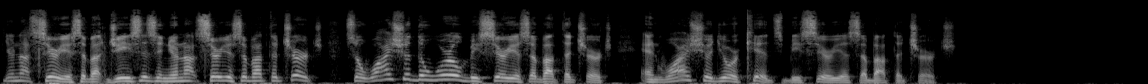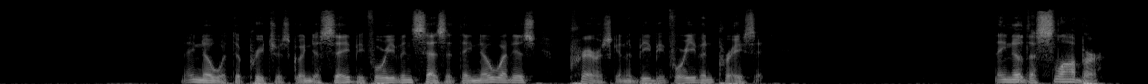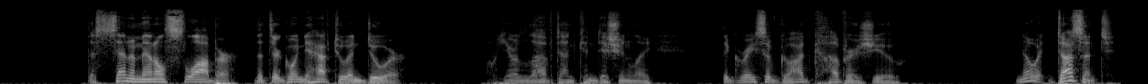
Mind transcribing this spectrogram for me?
You're not serious about Jesus and you're not serious about the church. So why should the world be serious about the church? And why should your kids be serious about the church? They know what the preacher's going to say before he even says it. They know what his prayer is going to be before he even prays it. They know the slobber, the sentimental slobber that they're going to have to endure. Oh, you're loved unconditionally. the grace of God covers you. No, it doesn't.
